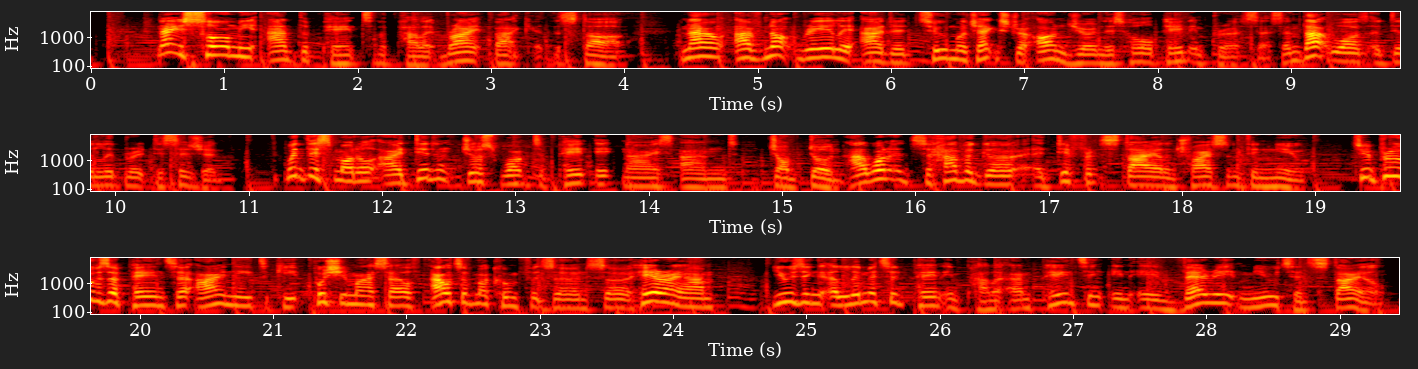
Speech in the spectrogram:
Now you saw me add the paint to the palette right back at the start. Now, I've not really added too much extra on during this whole painting process, and that was a deliberate decision. With this model, I didn't just want to paint it nice and job done. I wanted to have a go at a different style and try something new. To improve as a painter, I need to keep pushing myself out of my comfort zone, so here I am, using a limited painting palette and painting in a very muted style.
